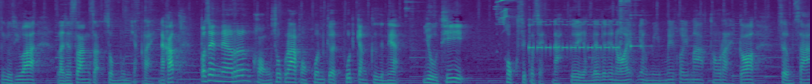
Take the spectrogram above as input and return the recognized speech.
ก็อยู่ที่ว่าเราจะสร้างสะสมบุญอย่างไรนะครับเปอร์เซ็นต์ในเรื่องของโชคลาภของคนเกิดพุธกลางคืนเนี่ยอยู่ที่ 60%นะคือยังเล็กๆน้อยๆยังมีไม่ค่อยมากเท่าไหร่ก็เสริมสร้าง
